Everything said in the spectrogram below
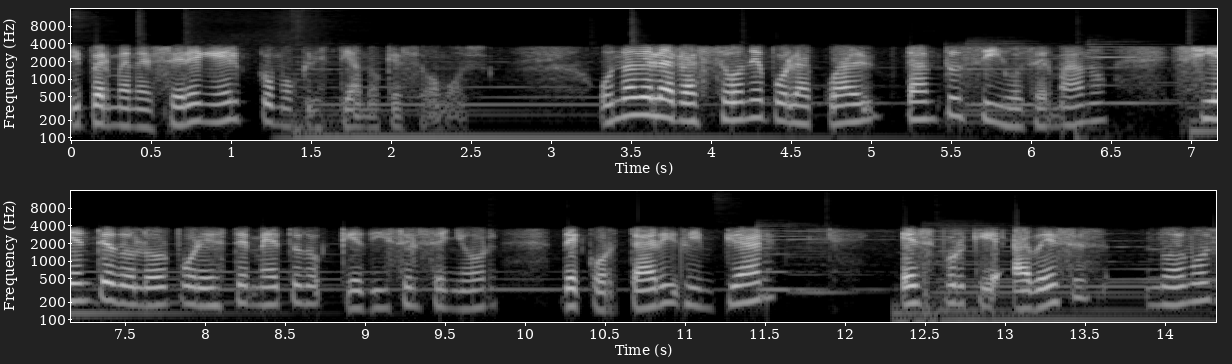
y permanecer en Él como cristianos que somos. Una de las razones por la cual tantos hijos, hermanos, siente dolor por este método que dice el Señor de cortar y limpiar es porque a veces no hemos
